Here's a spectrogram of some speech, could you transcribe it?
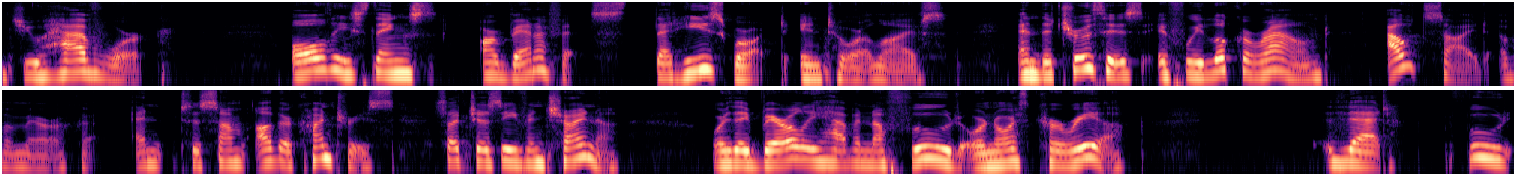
that you have work. All these things are benefits that He's brought into our lives. And the truth is, if we look around outside of America and to some other countries, such as even China, where they barely have enough food, or North Korea, that food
